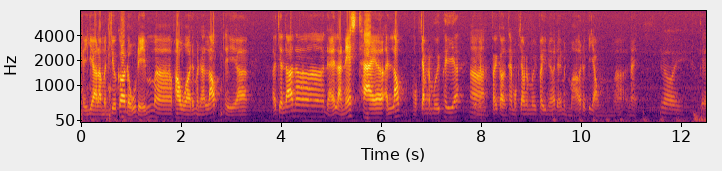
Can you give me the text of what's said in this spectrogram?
thì giờ là mình chưa có đủ điểm uh, power để mình unlock. Thì uh, ở trên đó nó để là next tire unlock 150p á. Thì À. mình phải cần thêm 150p nữa để mình mở được cái dòng uh, này. Rồi ok.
